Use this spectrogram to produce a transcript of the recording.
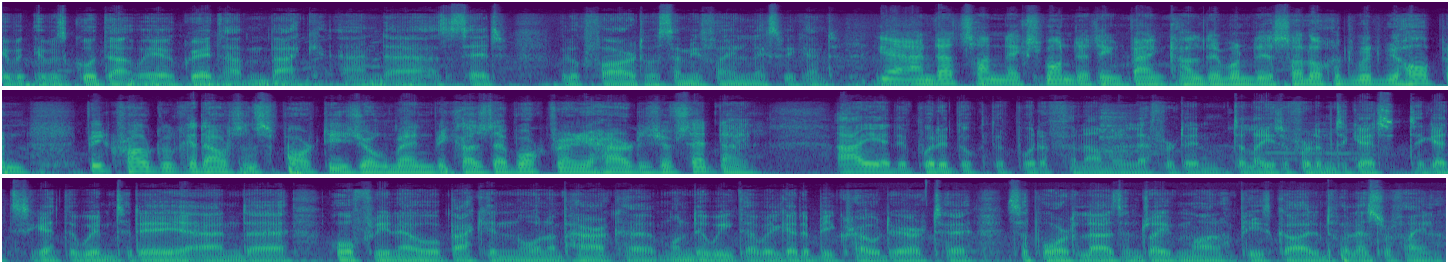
it, it, was good that way. Great to have him back. And as I said, we look forward to a semi-final next weekend. Yeah, and that's on next Monday, I think. Bank holiday Monday. So look, we'll be hoping big crowd will get out and support these young men because they've worked very hard, as you've said, Niall. Ah, yeah, they've put it. Look, they've put a phenomenal effort in. Delighted for them to get to get to get the win today, and uh, hopefully now back in Nolan Park uh, Monday week that we'll get a big crowd there to support the lads and drive them on. Please God into a Leinster final.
